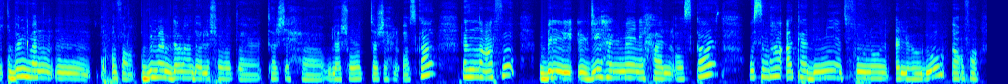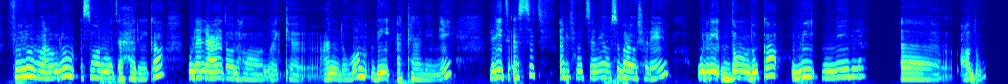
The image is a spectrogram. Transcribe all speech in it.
وقبل ما ن- قبل ما نبداو نهضروا على شروط ترشيح ولا شروط ترشيح الأوسكار لازم نعرفوا باللي الجهة المانحة للأوسكار واسمها أكاديمية فنون العلوم enfin فنون وعلوم الصور المتحركه ولا اللي عيطوا لها like عندهم ب academy اللي تأسست في 1927 واللي تضم دوكا 8000 آه عضو.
